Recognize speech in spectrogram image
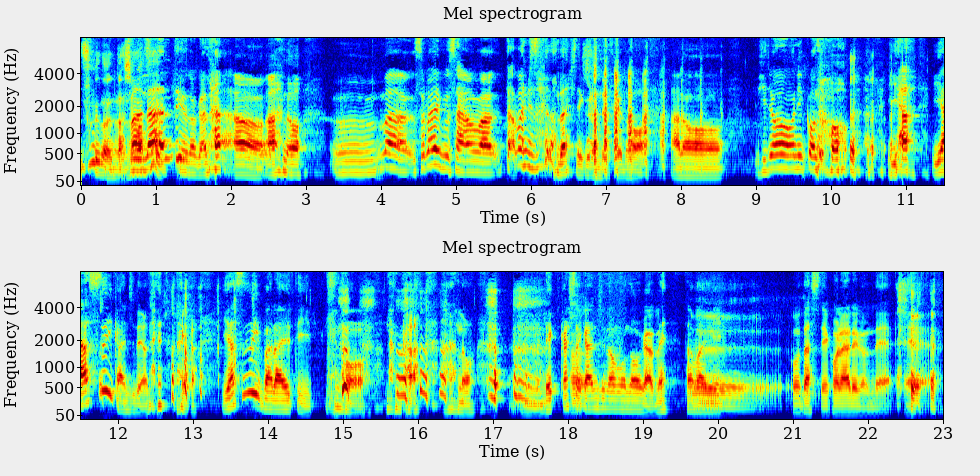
そういうのは出しまあません。なんていうのかなああのうんまあソライブさんはたまにそういうの出してくるんですけど あの非常にこのや安い感じだよねなんか安いバラエティーのなんかあの、うん劣化した感じのものがねたまにえこう出してこられるんで、え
